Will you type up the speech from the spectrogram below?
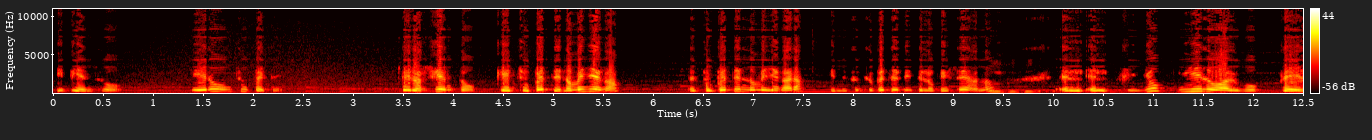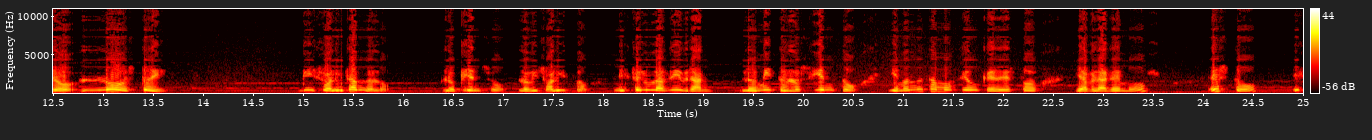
y pienso, quiero un chupete, pero siento que el chupete no me llega, el chupete no me llegará. Quien dice un chupete dice lo que sea, ¿no? El, el, si yo quiero algo, pero no estoy visualizándolo, lo pienso, lo visualizo, mis células vibran, lo emito, lo siento, y emando esa emoción que de esto ya hablaremos, esto es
